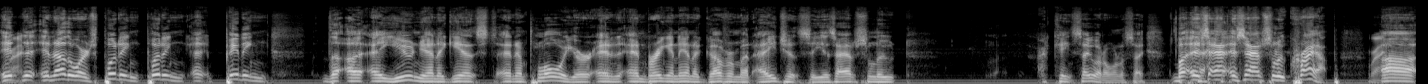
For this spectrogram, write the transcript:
It, Right. In other words, putting putting uh, pitting the uh, a union against an employer and and bringing in a government agency is absolute. I can't say what I want to say, but it's a- it's absolute crap. Right. Uh,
